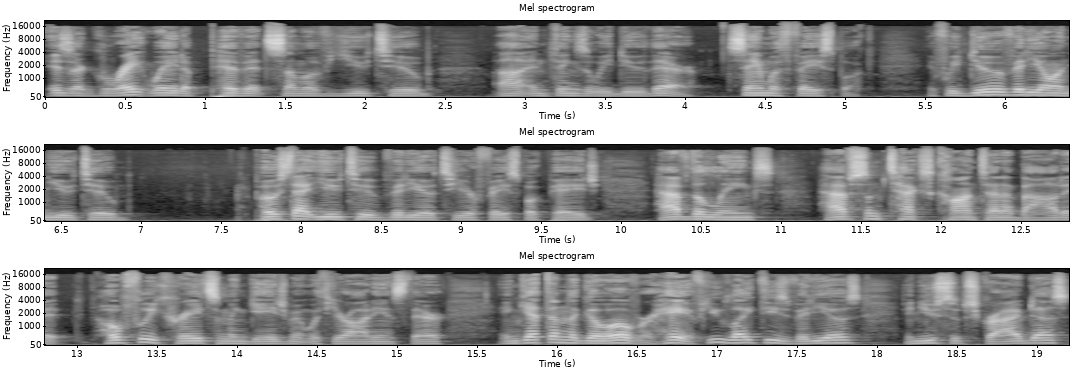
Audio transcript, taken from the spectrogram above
is a great way to pivot some of YouTube uh, and things that we do there. Same with Facebook. If we do a video on YouTube, post that YouTube video to your Facebook page, have the links, have some text content about it, hopefully create some engagement with your audience there and get them to go over. Hey, if you like these videos and you subscribed to us,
